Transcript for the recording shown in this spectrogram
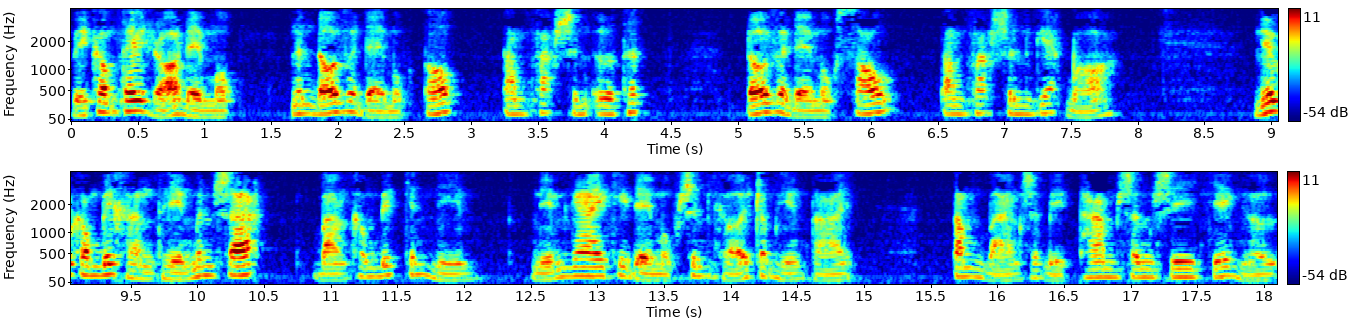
Vì không thấy rõ đề mục, nên đối với đề mục tốt, tâm phát sinh ưa thích. Đối với đề mục xấu, tâm phát sinh ghét bỏ. Nếu không biết hành thiện minh sát, bạn không biết chánh niệm, niệm ngay khi đề mục sinh khởi trong hiện tại, tâm bạn sẽ bị tham sân si chế ngự.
